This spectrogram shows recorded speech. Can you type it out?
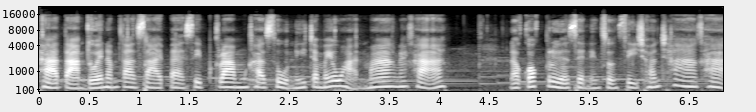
ค่ะตามด้วยน้ำตาลทราย 80 กรัมค่ะ สูตรนี้จะไม่หวานมากนะคะ แล้วก็เกลือเศษ1ส่วน4ช้อนชาค่ะ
